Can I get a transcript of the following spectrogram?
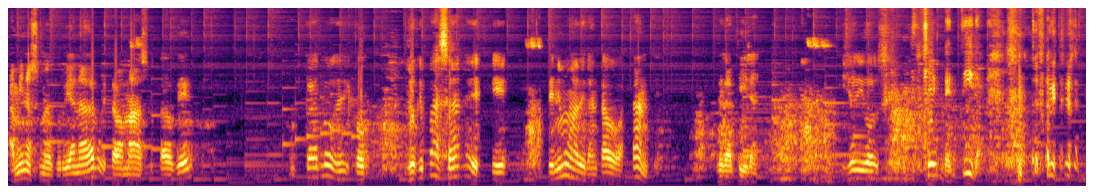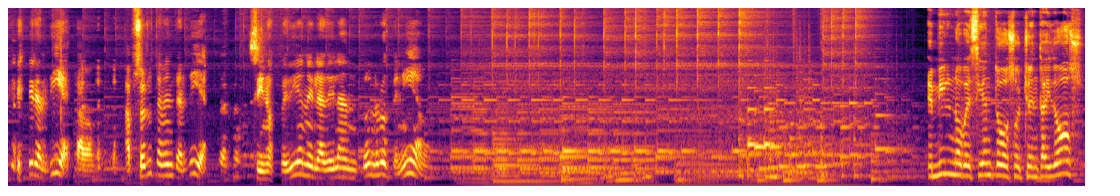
a mí no se me ocurría nada porque estaba más asustado que él. Carlos dijo, lo que pasa es que tenemos adelantado bastante de la tira. Y yo digo, qué mentira. Era al día, estábamos, absolutamente al día. Si nos pedían el adelanto, no lo teníamos. En 1982,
